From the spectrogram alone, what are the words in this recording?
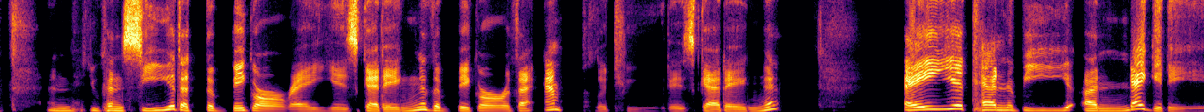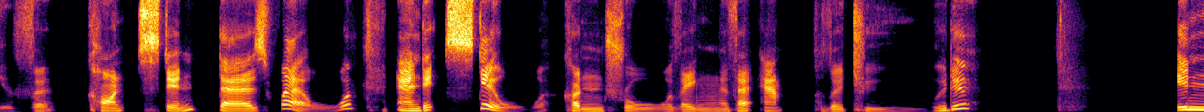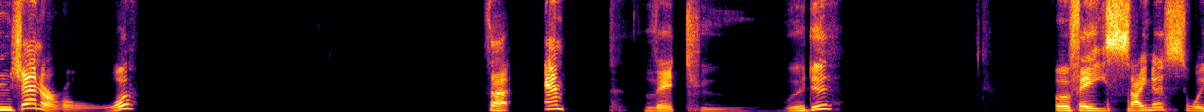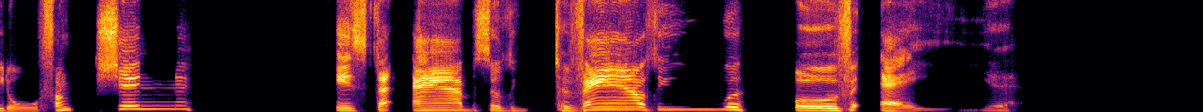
And you can see that the bigger A is getting, the bigger the amplitude is getting. A can be a negative constant as well, and it's still controlling the amplitude. In general, the amplitude of a sinusoidal function is the absolute value of A.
